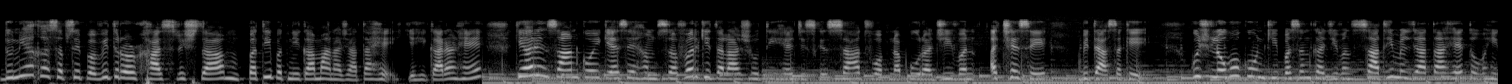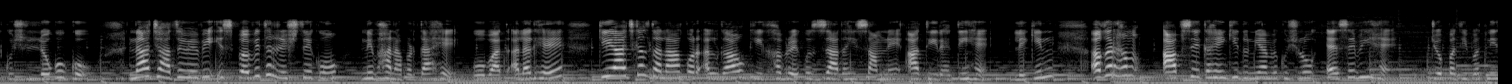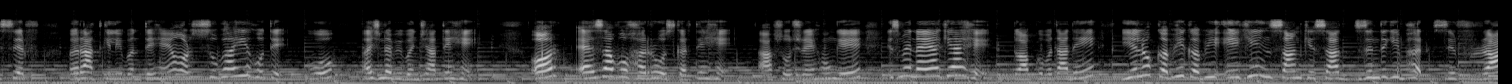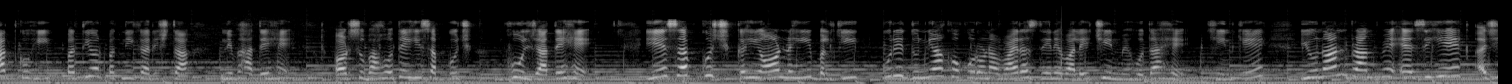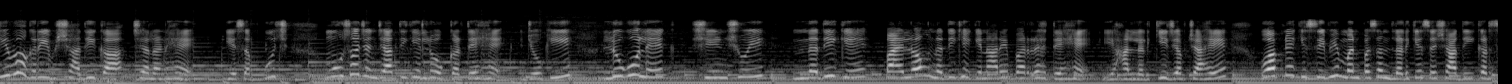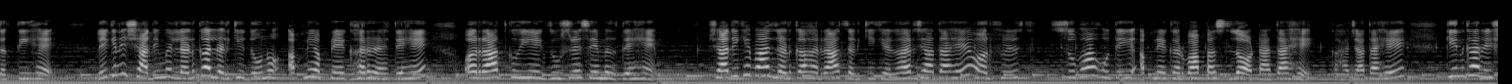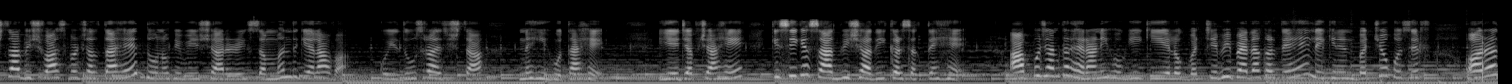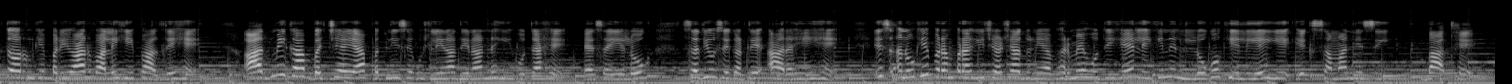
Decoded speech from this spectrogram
दुनिया का सबसे पवित्र और खास रिश्ता पति पत्नी का माना जाता है। यही कारण है कि हर इंसान को एक ऐसे हम सफ़र की तलाश होती है जिसके साथ वो अपना पूरा जीवन अच्छे से बिता सके। कुछ लोगों को उनकी पसंद का जीवन साथी मिल जाता है तो वहीं कुछ लोगों को ना चाहते हुए भी इस पवित्र रिश्ते को निभाना पड़ता है। वो बात अलग है कि आजकल तलाक और अलगाव की खबरें कुछ ज़्यादा ही सामने आती रहती हैं। लेकिन अगर हम आपसे कहें कि दुनिया में कुछ लोग ऐसे भी हैं जो पति पत्नी सिर्फ़ रात के लिए बनते हैं और सुबह ही होते वो अजनबी बन जाते हैं। और ऐसा वो हर रोज करते हैं। आप सोच रहे होंगे, इसमें नया क्या है? तो आपको बता दें, ये लोग कभी कभी एक ही इंसान के साथ ज़िंदगी भर सिर्फ़ रात को ही पति और पत्नी का रिश्ता निभाते हैं और सुबह होते ही सब कुछ भूल जाते हैं। ये सब कुछ कहीं और नहीं, बल्कि पूरी दुनिया को कोरोना वायरस देने वाले चीन में होता है। चीन के यूनान प्रांत में ऐसी ही एक अजीबो गरीब शादी का चलन है। ये सब कुछ मूसो जनजाति के लोग करते हैं, जो कि लुगु लेक, शिनशुई नदी के पायलोंग नदी के किनारे पर रहते हैं। यहाँ लड़की जब चाहे, वो अपने किसी भी मनपसंद लड़के से शादी कर सकती है। लेकिन इस शादी में लड़का लड़की दोनों अपने अपने घर रहते हैं और रात को ही एक दूसरे से मिलते हैं। शादी के बाद लड़का हर रात लड़की के घर जाता है और फिर सुबह होते ही अपने घर वापस लौट आता है। कहा जाता है कि इनका रिश्ता विश्वास पर चलता है, दोनों के बीच शारीरिक संबंध के अलावा कोई दूसरा रिश्ता नहीं होता है। ये जब चाहे, किसी के साथ भी शादी कर सकते हैं। आपको जानकर हैरानी होगी कि ये लोग बच्चे भी पैदा करते हैं, लेकिन इन बच्चों को सिर्फ़ औरत और उनके परिवार वाले ही पालते हैं। आदमी का बच्चे या पत्नी से कुछ लेना देना नहीं होता है। ऐसा ये लोग सदियों से करते आ रहे हैं। इस अनोखी परंपरा की चर्चा दुनिया भर में होती है, लेकिन इन लोगों के लिए ये एक सामान्य सी बात है।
